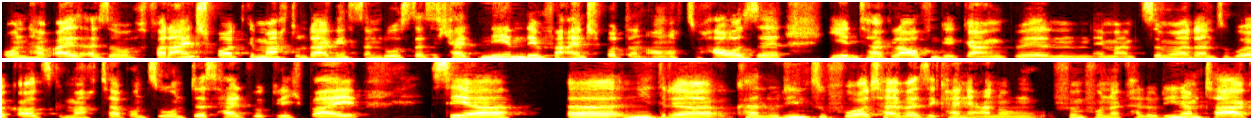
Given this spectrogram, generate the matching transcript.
und habe also Vereinssport gemacht. Und da ging es dann los, dass ich halt neben dem Vereinssport dann auch noch zu Hause jeden Tag laufen gegangen bin, in meinem Zimmer dann so Workouts gemacht habe und so. Und das halt wirklich bei sehr äh, niedriger Kalorienzufuhr, teilweise, keine Ahnung, 500 Kalorien am Tag.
